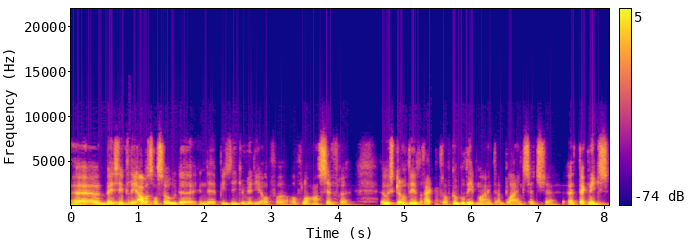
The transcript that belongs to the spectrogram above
uh, basically, I was also the, in the PhD committee of, uh, of Laurent Sifre, who is currently the director of Google DeepMind, applying such uh, uh techniques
